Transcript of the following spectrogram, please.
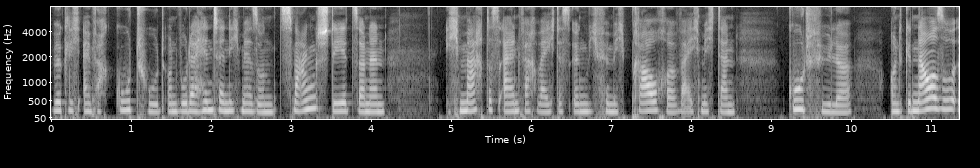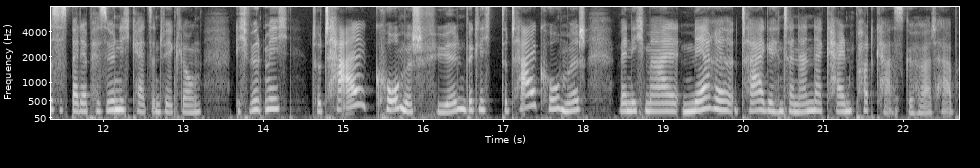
wirklich einfach gut tut und wo dahinter nicht mehr so ein Zwang steht, sondern ich mache das einfach, weil ich das irgendwie für mich brauche, weil ich mich dann gut fühle. Und genauso ist es bei der Persönlichkeitsentwicklung. Ich würde mich total komisch fühlen, wirklich total komisch, wenn ich mal mehrere Tage hintereinander keinen Podcast gehört habe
